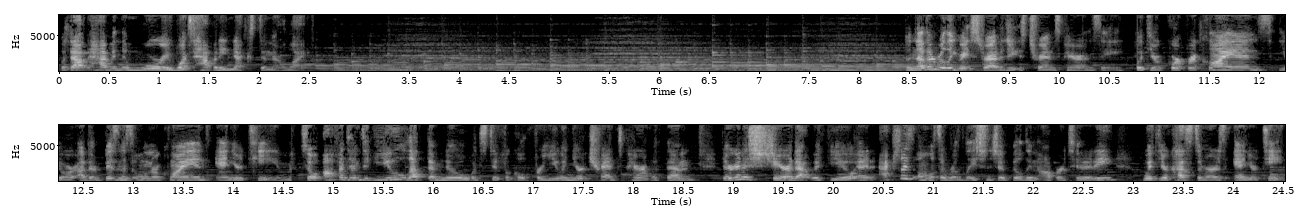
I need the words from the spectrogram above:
without having them worry what's happening next in their life. Another really great strategy is transparency with your corporate clients, your other business owner clients, and your team. So oftentimes if you let them know what's difficult for you and you're transparent with them, they're gonna share that with you. And it actually is almost a relationship building opportunity with your customers and your team.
